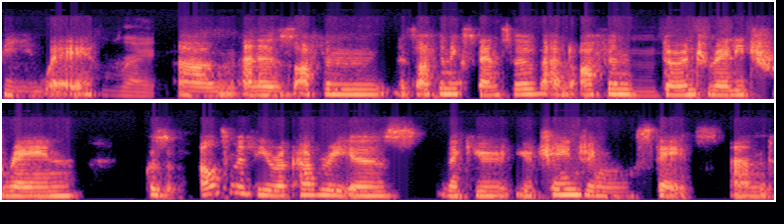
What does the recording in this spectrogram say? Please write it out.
the way right um, and is often it's often expensive and often mm. don't really train because ultimately recovery is like you you're changing states and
